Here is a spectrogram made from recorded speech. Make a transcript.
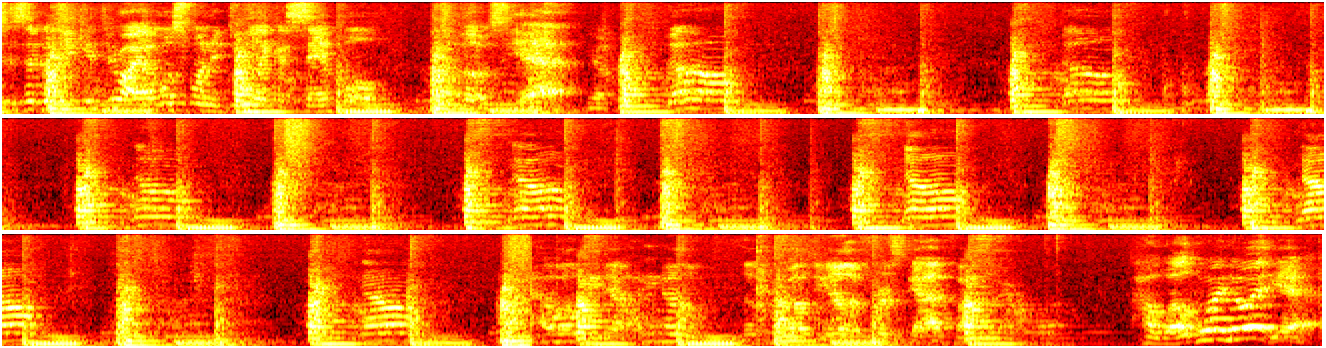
That are leaking through. I almost want to do like a sample of those. Yeah. No, no, no, no, no, no, no. How well do you know? How do you know the, the well do you know the first Godfather? How well do I know it? Yeah.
